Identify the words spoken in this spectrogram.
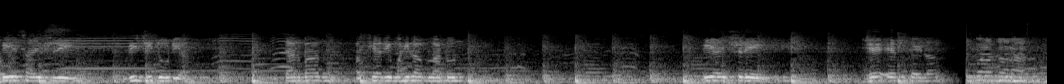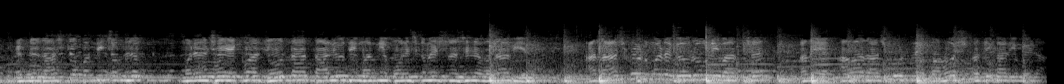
પીએસઆઈ બીજી ડોડિયા ત્યારબાદ અખિયારી મહિલા પ્લાટૂન. પીઆઈ શ્રી જે એમ કૈલા દ્વારા એમને રાષ્ટ્રપતિ ચંદ્રક મળ્યો છે. એકવાર જોરદાર તાલીઓથી માન્ય પોલીસ કમિશનરશ્રીને વધાવીએ આ રાજકોટ માટે ગૌરવની વાત છે અને આવા રાજકોટને મહોશ અધિકારી મળ્યા.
